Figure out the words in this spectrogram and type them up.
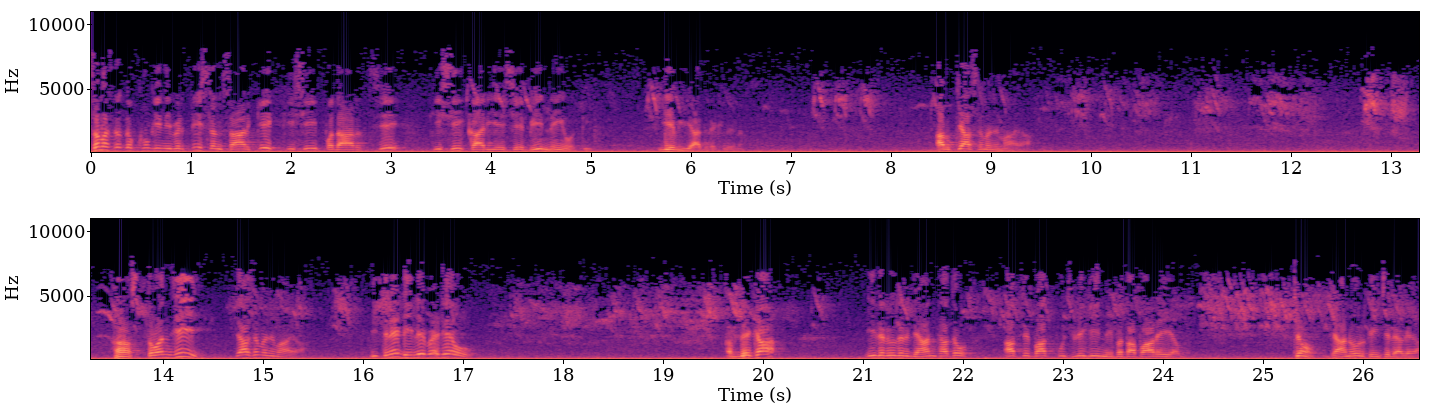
समस्त दुखों की निवृत्ति संसार के किसी पदार्थ से, किसी कार्य से भी नहीं होती। ये भी याद रख लेना। अब क्या समझ में आया? हाँ स्तवन जी, क्या समझ में आया? इतने ढीले बैठे हो। अब देखा इधर उधर ध्यान था तो आपसे बात पूछ ली कि नहीं बता पा रहे अब। क्यों? ध्यान और कहीं चला गया?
